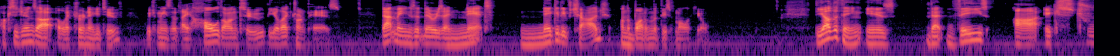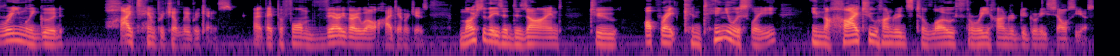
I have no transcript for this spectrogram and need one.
Oxygens are electronegative, which means that they hold on to the electron pairs. That means that there is a net negative charge on the bottom of this molecule. The other thing is that these are extremely good high temperature lubricants. Right? They perform very, very well at high temperatures. Most of these are designed to operate continuously in the high 200s to low 300 degrees Celsius.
